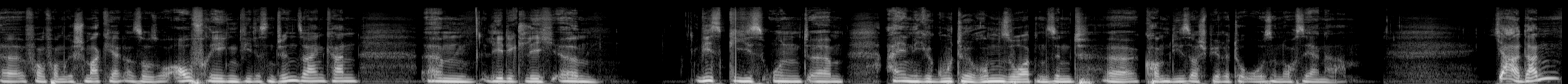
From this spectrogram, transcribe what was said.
äh, vom, vom Geschmack her, also so aufregend, wie das ein Gin sein kann. Ähm, lediglich ähm, Whiskys und ähm, einige gute Rumsorten sind, äh, kommen dieser Spirituose noch sehr nah. Ja, dann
